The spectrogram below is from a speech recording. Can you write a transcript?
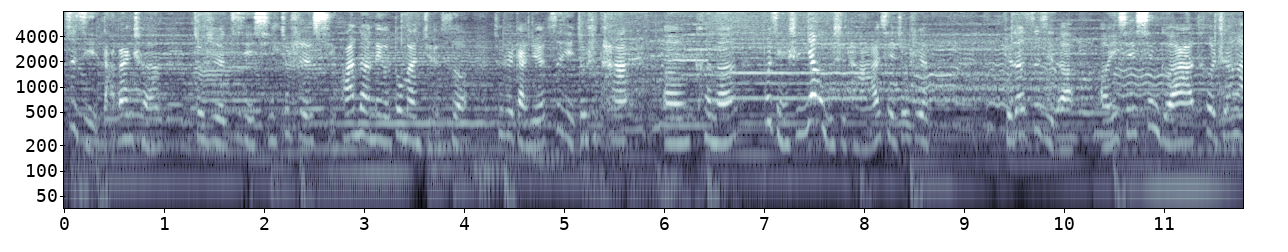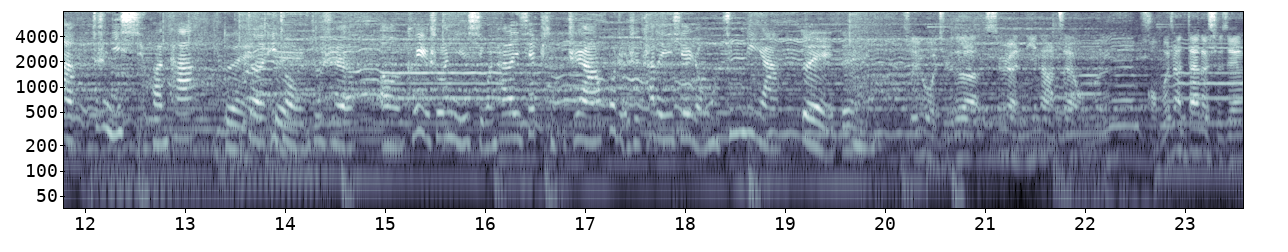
自己打扮成就是自己喜就是喜欢的那个动漫角色，就是感觉自己就是他，嗯，可能不仅是样子是他，而且就是觉得自己的呃一些性格啊、特征啊，就是你喜欢他对的一种，就是嗯、可以说你喜欢他的一些品质啊，或者是他的一些人物经历啊。对对。嗯，所以我觉得，虽然妮娜在我们广播站待的时间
